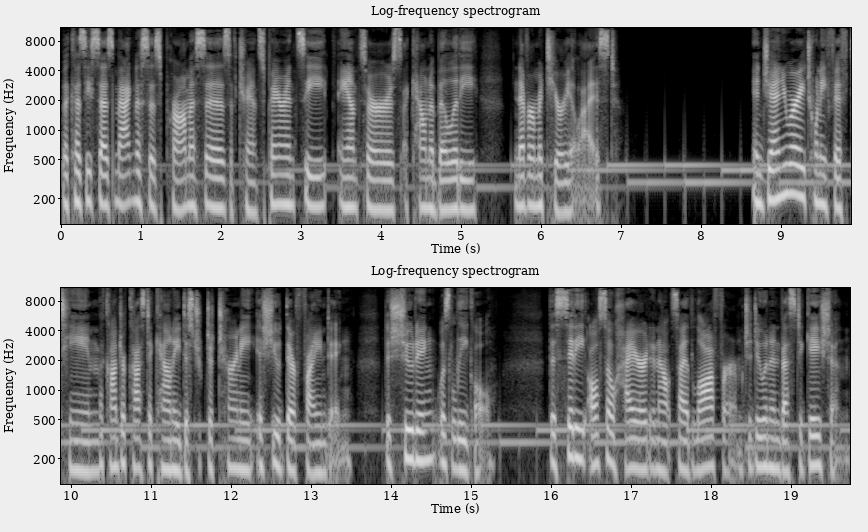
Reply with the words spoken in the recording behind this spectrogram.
because he says Magnus's promises of transparency, answers, accountability never materialized. In January 2015, the Contra Costa County District Attorney issued their finding. The shooting was legal. The city also hired an outside law firm to do an investigation.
